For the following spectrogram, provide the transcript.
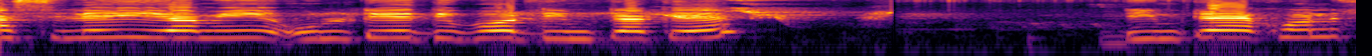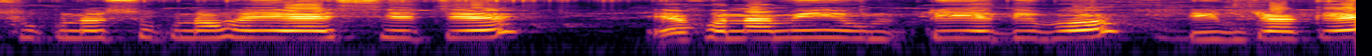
আসলেই আমি উল্টিয়ে দিব ডিমটাকে। ডিমটা এখন শুকনো শুকনো হয়ে এসেছে। এখন আমি উল্টিয়ে দিব ডিমটাকে।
